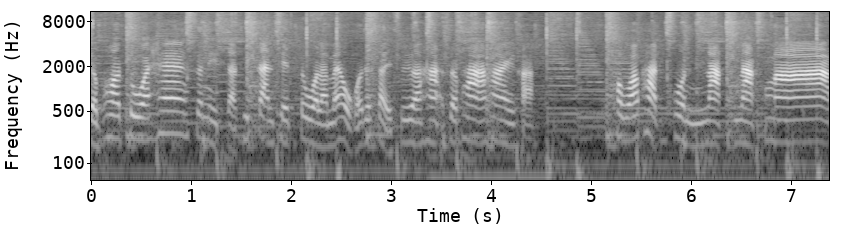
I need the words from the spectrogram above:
ดี๋ยวพอตัวแห้งสนิทจากที่การเช็ดตัวแล้วแม่โอก็จะใส่เสื้อฮะเสื้อผ้าให้ค่ะ เพราะว่าผัดขนหนักหนักมาก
